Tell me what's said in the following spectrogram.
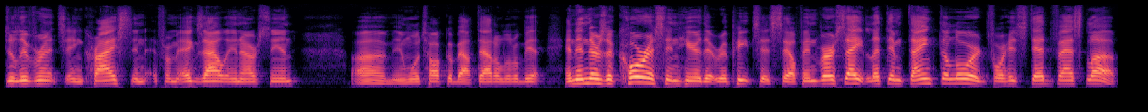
deliverance in Christ and from exile in our sin. Um, and we'll talk about that a little bit. And then there's a chorus in here that repeats itself. In verse 8, let them thank the Lord for his steadfast love.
